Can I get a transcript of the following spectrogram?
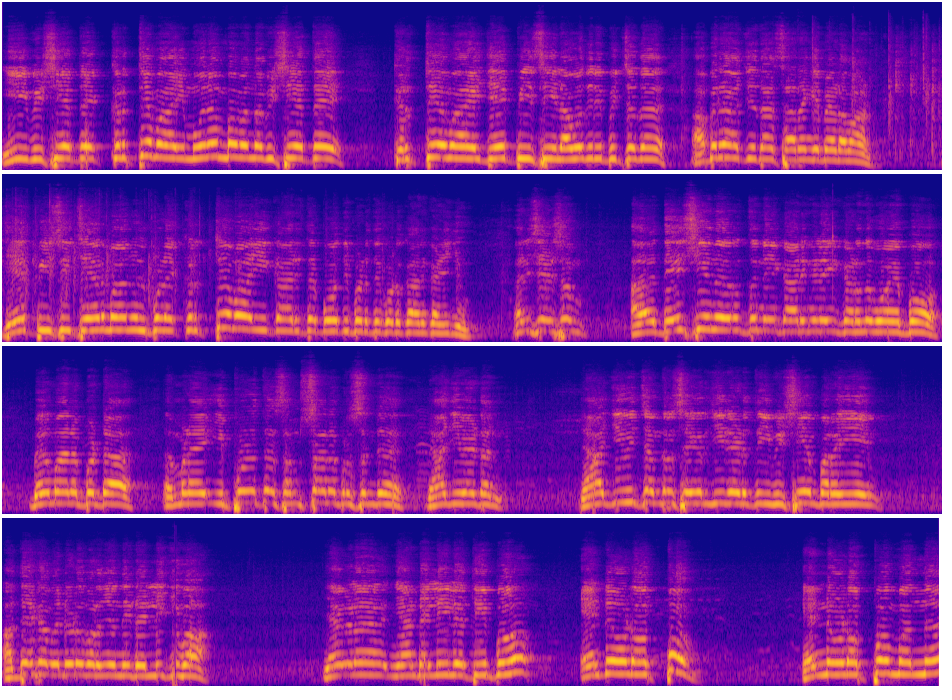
ഈ വിഷയത്തെ കൃത്യമായി മുനമ്പം എന്ന വിഷയത്തെ കൃത്യമായി ജെ പി സിയിൽ അവതരിപ്പിച്ചത് അപരാജിത സാരംഗമേടമാണ് ജെ പി സി ചെയർമാൻ ഉൾപ്പെടെ കൃത്യമായി ഈ കാര്യത്തെ ബോധ്യപ്പെടുത്തി കൊടുക്കാൻ കഴിഞ്ഞു. അതിനുശേഷം ദേശീയ നേതൃത്വത്തിന്റെ ഈ കാര്യങ്ങളിലേക്ക് കടന്നുപോയപ്പോൾ ബഹുമാനപ്പെട്ട നമ്മുടെ ഇപ്പോഴത്തെ സംസ്ഥാന പ്രസിഡന്റ് രാജീവേട്ടൻ രാജീവ് ചന്ദ്രശേഖർജിയുടെ അടുത്ത് ഈ വിഷയം പറയുകയും അദ്ദേഹം എന്നോട് പറഞ്ഞു നീ ഡൽഹിക്ക് വാ. ഞങ്ങൾ ഞാൻ ഡൽഹിയിൽ എത്തിയപ്പോൾ എന്നോടൊപ്പം എന്നോടൊപ്പം വന്ന്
